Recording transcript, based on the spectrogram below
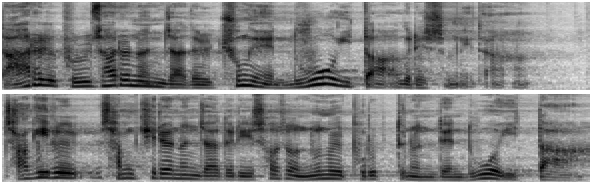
나를 불사르는 자들 중에 누워 있다 그랬습니다. 자기를 삼키려는 자들이 서서 눈을 부릅뜨는데 누워 있다.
